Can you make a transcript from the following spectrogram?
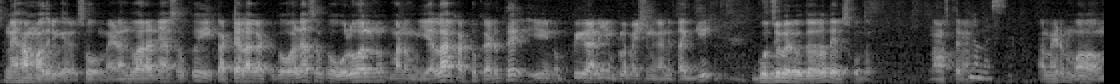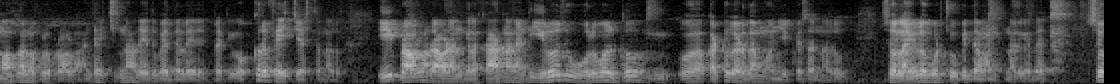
స్నేహ మాధురి గారు. సో మేడం ద్వారానే అసలు ఈ కట్టు ఎలా కట్టుకోవాలి అసలు ఉలవలను మనం ఎలా కట్టు కడితే ఈ నొప్పి కానీ ఇన్ఫ్లమేషన్ కానీ తగ్గి గుజ్జు పెరుగుతుందో తెలుసుకుందాం. నమస్తే మేడం. మేడం మోకాళ్ళ నొప్పుల ప్రాబ్లం అంటే చిన్న లేదు పెద్ద లేదు ప్రతి ఒక్కరు ఫేస్ చేస్తున్నారు. ఈ ప్రాబ్లం రావడానికి గల కారణాలు అంటే ఈరోజు ఉలవలతో కట్టు కడదాము అని చెప్పేసి అన్నారు. సో లైవ్లో కూడా చూపిద్దాం అంటున్నారు కదా. సో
